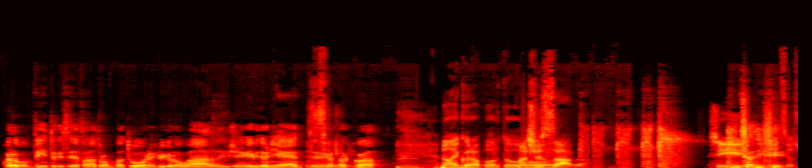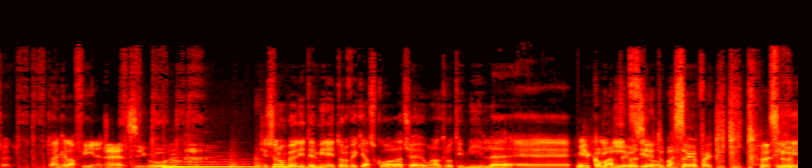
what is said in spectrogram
quello convinto che si deve fare la trombatone, lui che lo guarda, dice non capito niente, sì. guarda qua. No, ecco il rapporto. Ma c'è stato. Sì, all'inizio, sì. Cioè, anche alla fine. Cioè, eh, sicuro. Ci sono un paio di Terminator vecchia scuola, c'è un altro T-1000 e che Mirko parte così e tu basta che fai tutto tu, sì.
